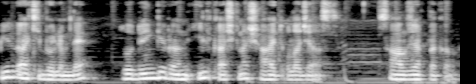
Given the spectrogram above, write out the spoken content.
Bir dahaki bölümde Ludwig ilk aşkına şahit olacağız. Sağlıcakla kalın.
